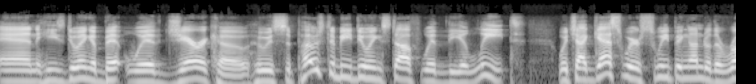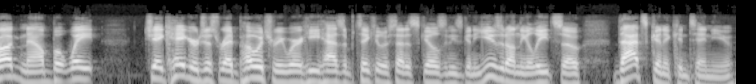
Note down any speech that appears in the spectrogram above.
and he's doing a bit with Jericho, who is supposed to be doing stuff with the Elite, which I guess we're sweeping under the rug now. But wait, Jake Hager just read poetry where he has a particular set of skills and he's going to use it on the Elite, so that's going to continue.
